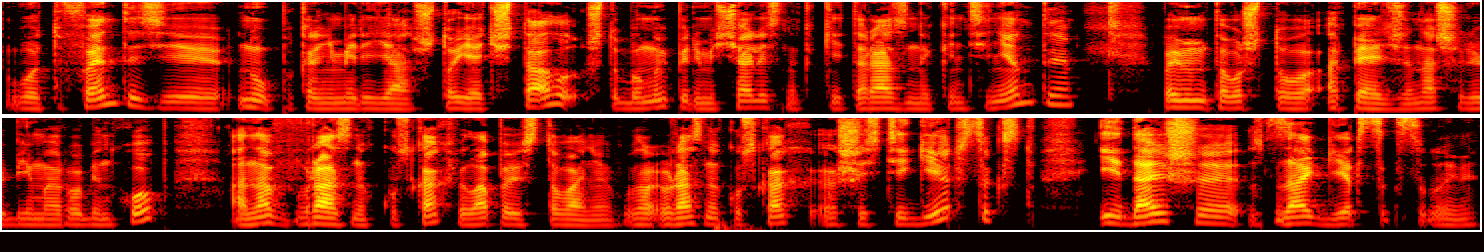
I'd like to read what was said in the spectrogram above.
вот фэнтези, ну, по крайней мере, я, что я читал, чтобы мы перемещались на какие-то разные континенты, помимо того, что, опять же, наша любимая Робин Хоп, она в разных кусках вела повествование, в разных кусках шести герцогств, и дальше за герцогствами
